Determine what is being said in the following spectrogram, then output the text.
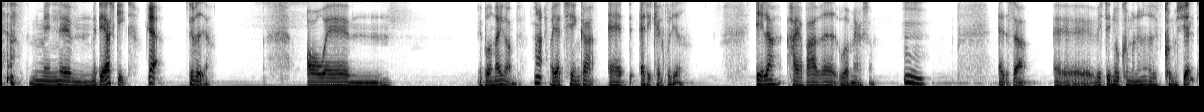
men, øhm, men det er sket. Ja. Det ved jeg. Og øhm, jeg bryder mig ikke om det. Nej. Og jeg tænker, at er det kalkuleret? Eller har jeg bare været uopmærksom? Mm. Altså, øh, hvis det nu kommer noget kommercielt,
